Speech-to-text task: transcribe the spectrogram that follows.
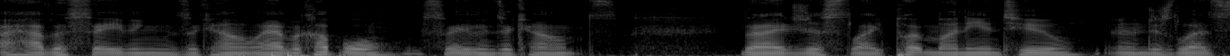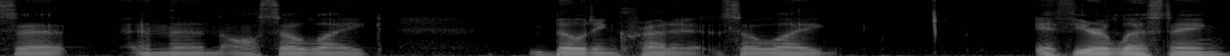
I have a savings account. I have a couple savings accounts that I just like put money into and just let sit and then also like building credit. So like if you're listening,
